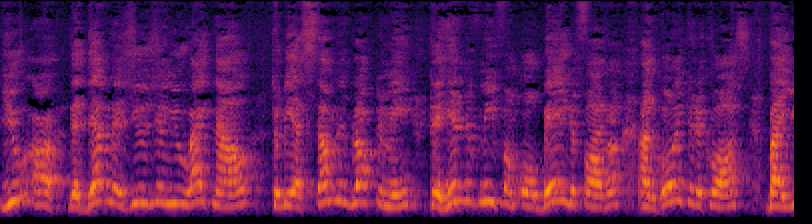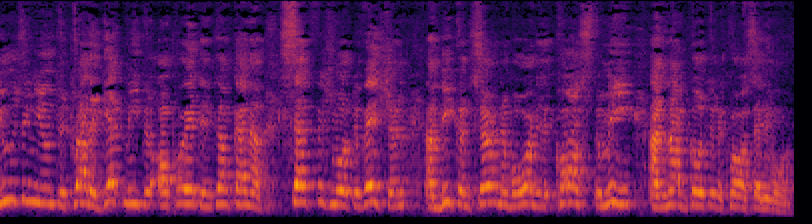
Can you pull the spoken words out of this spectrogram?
you are, the devil is using you right now to be a stumbling block to me, to hinder me from obeying the Father and going to the cross by using you to try to get me to operate in some kind of selfish motivation and be concerned about what it costs to me and not go to the cross anymore.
